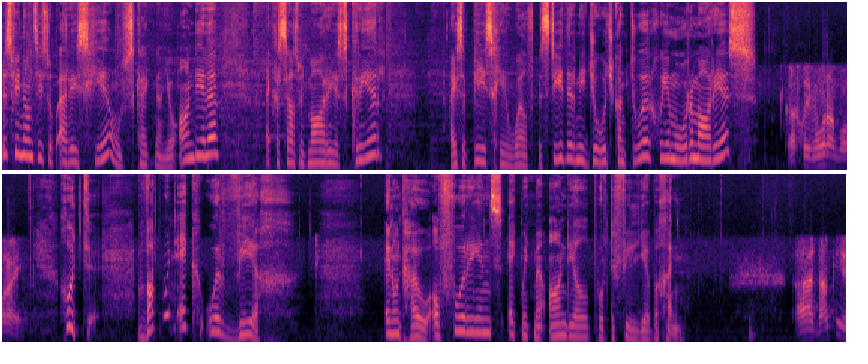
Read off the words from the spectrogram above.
Dis finansies op RSG. Ons kyk na jou aandele. Ek gesels met Marius Kreer. Hy's 'n PSG Wealth bestuurder in die George kantoor. Goeiemôre Marius. Ja, goeiemôre môre. Goed. Wat moet ek oorweeg? En onthou alvorens ek met my aandeel portefeulje begin. Uh dankie.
